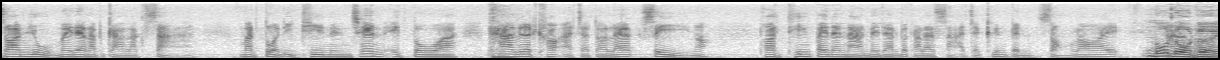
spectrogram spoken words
ซ่อนอยู่ไม่ได้รับการรักษามาตรวจอีกทีหนึ่งเช่นไอตัวค่าเลือดเขาอาจจะตอนแรก4เนาะ พอทิ้งไปนานๆไม่ได้รับการรักษาจะขึ้นเป็น 200 โดดโดดเลย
